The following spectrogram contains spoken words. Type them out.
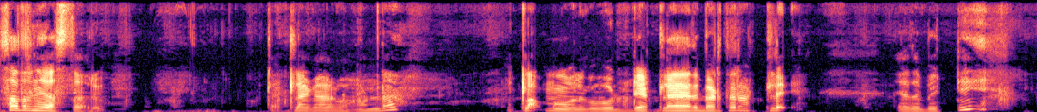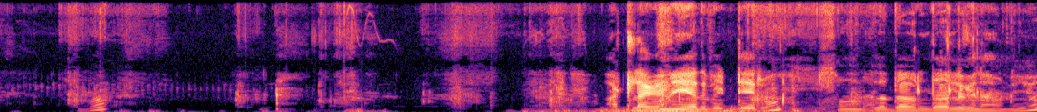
సదరం చేస్తారు. అట్లా కాకుండా ఇట్లా మామూలుగా ఒడ్డు ఎట్లా ఎదబెడతారు అట్లే ఎదబెట్టి అట్లాగనే ఎదబెట్టారు సో అలా దారులు దారులుగానే ఉన్నాయో.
